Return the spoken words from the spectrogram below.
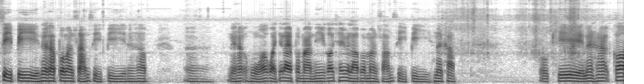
3-4 ปีนะครับ ประมาณ 3-4 ปีนะครับอ่านะฮะหัวกว่าจะได้ประมาณนี้ก็ใช้เวลาประมาณ 3-4 ปีนะครับโอเคนะฮะก็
